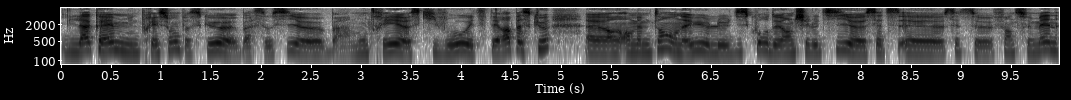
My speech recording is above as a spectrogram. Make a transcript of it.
il a quand même une pression parce que bah, c'est aussi bah, montrer ce qu'il vaut, etc. Parce que en, même temps, on a eu le discours de Ancelotti cette, cette fin de semaine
